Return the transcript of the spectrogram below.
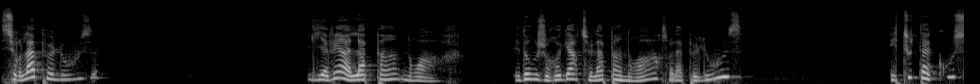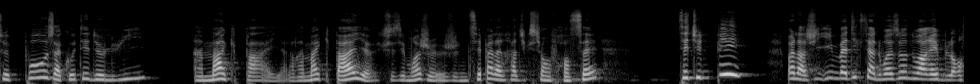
sur la pelouse, il y avait un lapin noir. Et donc je regarde ce lapin noir sur la pelouse, et tout à coup se pose à côté de lui un magpie. Alors un magpie, excusez-moi, je, je, ne sais pas la traduction en français, c'est une pie. Voilà, il m'a dit que c'est un oiseau noir et blanc.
